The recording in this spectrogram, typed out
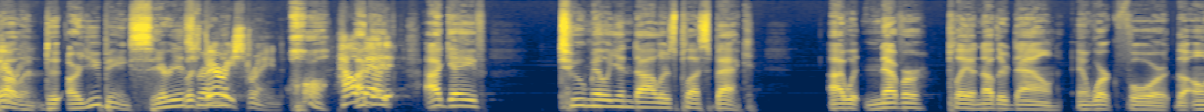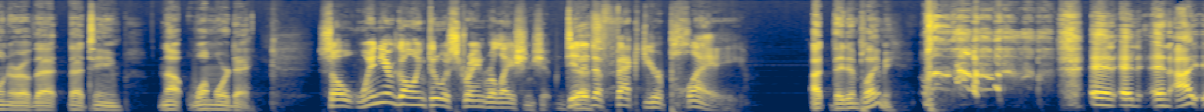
Very. Colin, do, are you being serious? It was right very now? strained. Oh, How I bad Gave, it- I gave two million dollars plus back. I would never play another down and work for the owner of that that team. Not one more day. So when you're going through a strained relationship, did it affect your play? I, they didn't play me. and and and I,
